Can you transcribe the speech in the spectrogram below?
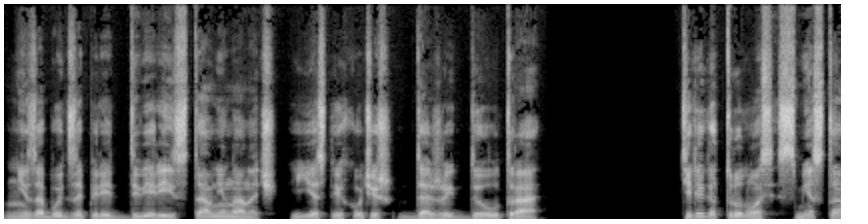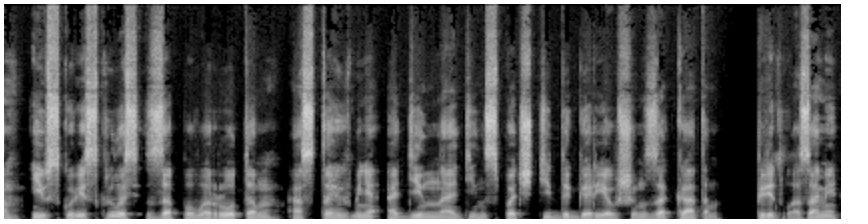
Не забудь запереть двери и ставни на ночь, если хочешь дожить до утра». Телега тронулась с места и вскоре скрылась за поворотом, оставив меня один на один с почти догоревшим закатом. Перед глазами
